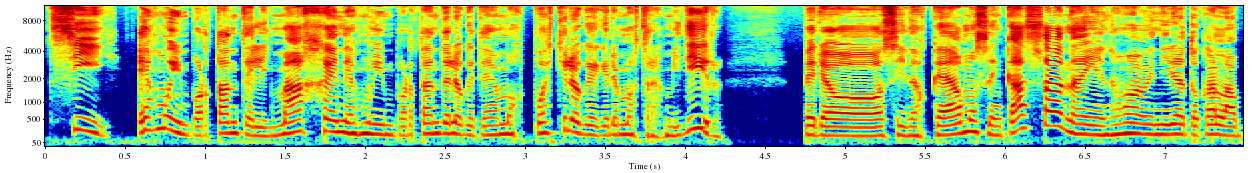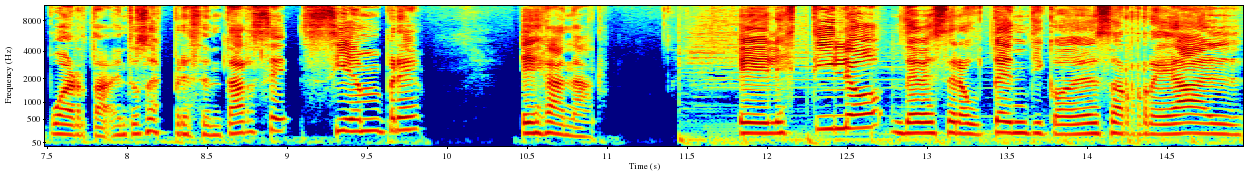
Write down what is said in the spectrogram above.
Sí, es muy importante la imagen, es muy importante lo que tenemos puesto y lo que queremos transmitir pero si nos quedamos en casa, nadie nos va a venir a tocar la puerta. Entonces presentarse siempre es ganar. El estilo debe ser auténtico, debe ser real.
